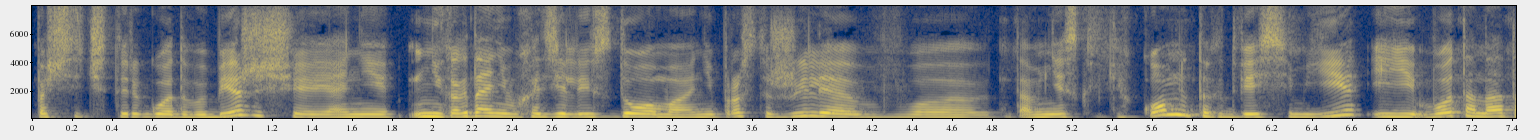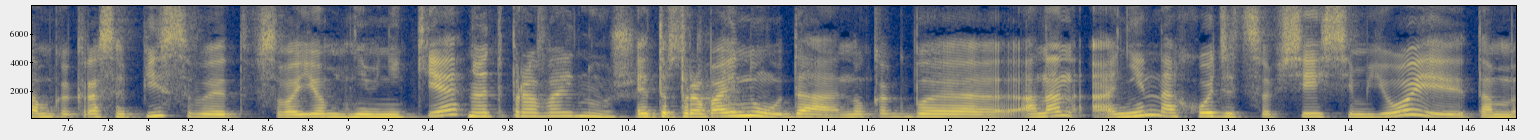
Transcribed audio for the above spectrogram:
почти 4 года в убежище, и они никогда не выходили из дома, они просто жили в там нескольких комнатах, две семьи, и вот она там как раз описывает в своем дневнике, Но это про войну же. это про войну, да, но как бы она, они находятся всей семьей, там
